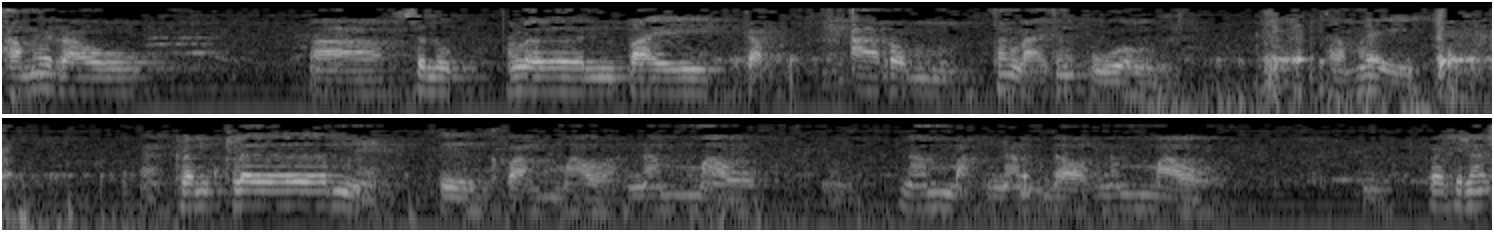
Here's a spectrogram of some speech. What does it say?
ทำให้เราสนุกเพลินไปกับอารมณ์ทั้งหลายทั้งปวง ทำให้เคลิ้มเคลิมเนี่ยคือความเมา น้ำเมา น้ำหมักน้ำดอกน้ำเมา เพราะฉะนั้น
